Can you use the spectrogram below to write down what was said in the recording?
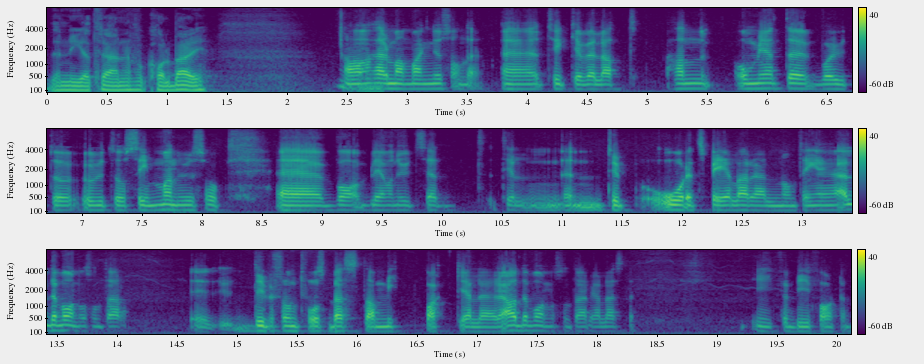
den nya tränaren från Karlberg. Ja, Herman Magnusson där. Eh, tycker väl att han, om jag inte var ute och, ute och simma nu så var, blev han utsedd till en, typ årets spelare eller någonting. Eller det var något sånt där. Division 2s bästa mittback eller ja, det var något sånt där jag läste i förbifarten.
